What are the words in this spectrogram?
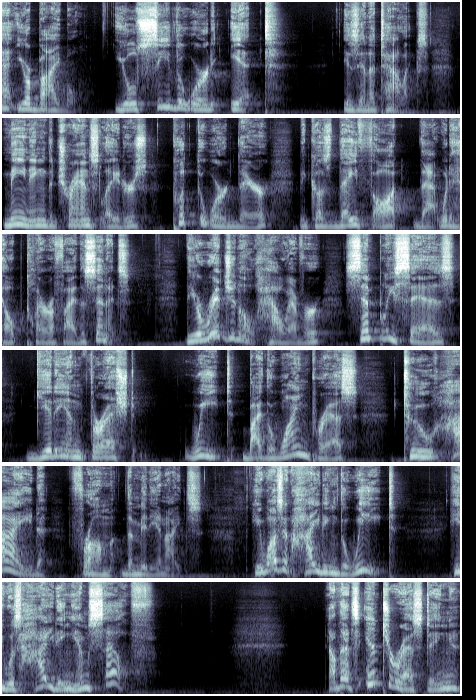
at your Bible, you'll see the word it is in italics, meaning the translators put the word there because they thought that would help clarify the sentence. The original, however, simply says Gideon threshed wheat by the winepress to hide from the Midianites. He wasn't hiding the wheat, he was hiding himself. Now that's interesting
